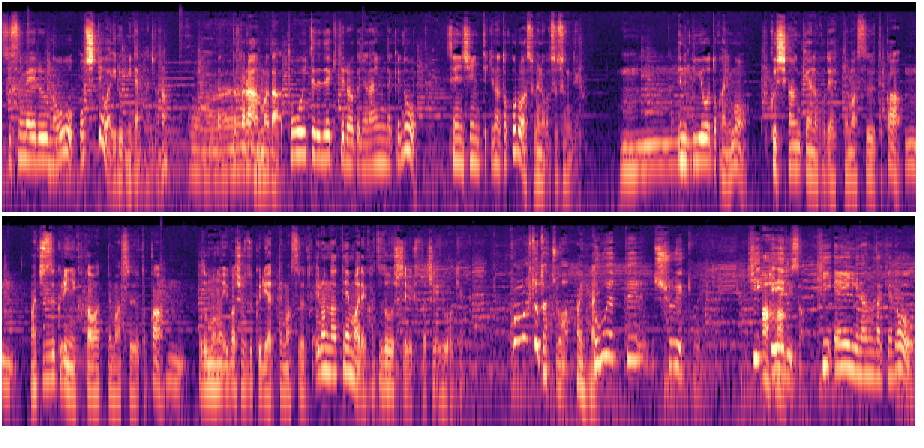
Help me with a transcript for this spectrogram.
進めるのを推してはいるみたいな感じかな。だからまだ統一でできてるわけじゃないんだけど先進的なところはそういうのが進んでる、うん。NPO とかにも福祉関係のことやってますとかうん。まちづくりに関わってますとかうん。子どもの居場所づくりやってますとかいろんなテーマで活動してる人たちがいるわけよ。この人たちははいはい。どうやって収益を？非あは営利さん。非営利なんだけど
